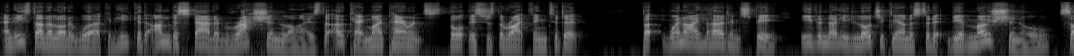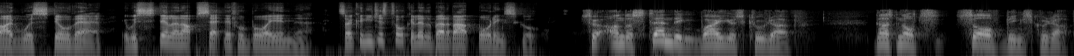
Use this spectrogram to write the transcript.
and he's done a lot of work and he could understand and rationalize that, okay, my parents thought this was the right thing to do. But when I heard him speak, even though he logically understood it, the emotional side was still there. It was still an upset little boy in there. So, can you just talk a little bit about boarding school? So, understanding why you screwed up does not solve being screwed up.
